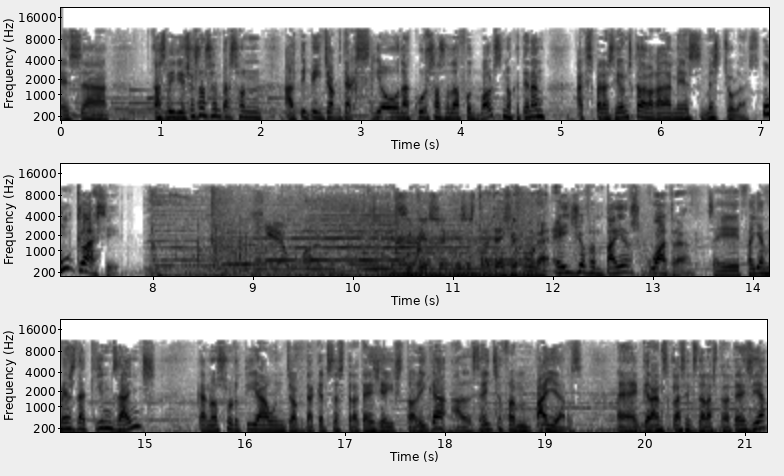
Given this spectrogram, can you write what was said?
És, eh, els videojocs no sempre són el típic joc d'acció, de curses o de futbol, sinó que tenen expressions cada vegada més, més xules. Un clàssic. Sí que és, que és estratègia pura. Age of Empires 4. Sí, feia més de 15 anys que no sortia un joc d'aquests d'estratègia històrica, els Age of Empires, eh, grans clàssics de l'estratègia,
